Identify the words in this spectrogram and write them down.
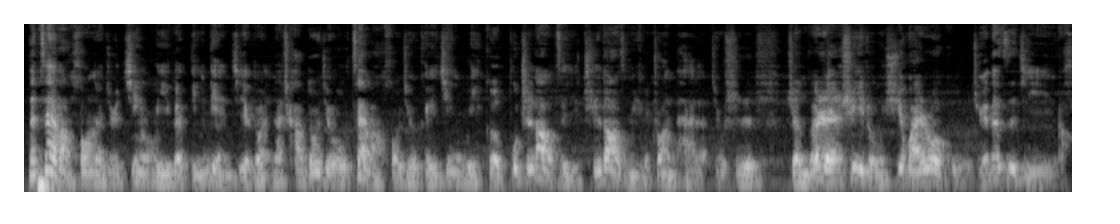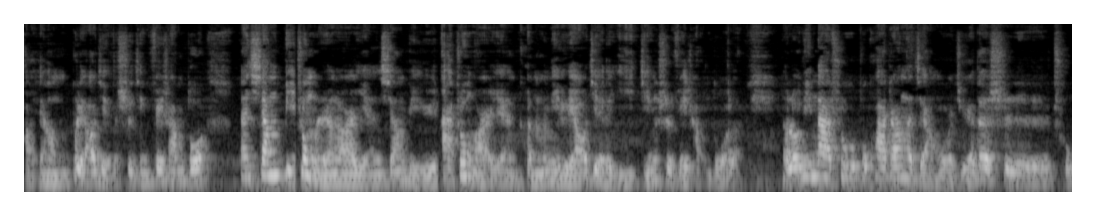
那再往后呢，就进入一个顶点阶段，那差不多就再往后就可以进入一个不知道自己知道这么一个状态了，就是整个人是一种虚怀若谷，觉得自己好像不了解的事情非常多，但相比众人而言，相比于大众而言，可能你了解的已经是非常多了。那罗宾大叔不夸张的讲，我觉得是处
